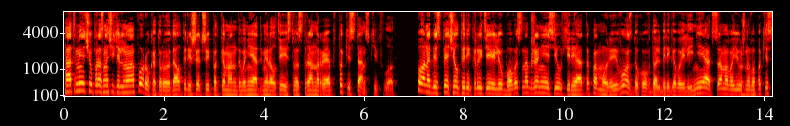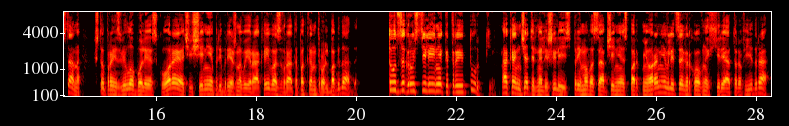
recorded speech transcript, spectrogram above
Отмечу про значительную опору, которую дал перешедший под командование Адмиралтейства стран РЭП пакистанский флот. Он обеспечил перекрытие любого снабжения сил Хириата по морю и воздуху вдоль береговой линии от самого южного Пакистана, что произвело более скорое очищение прибрежного Ирака и возврата под контроль Багдада. Тут загрустили и некоторые турки, окончательно лишились прямого сообщения с партнерами в лице верховных хириаторов ядра.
